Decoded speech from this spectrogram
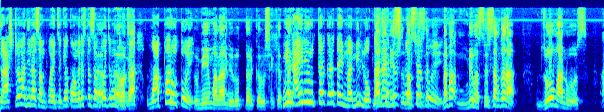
राष्ट्रवादीला संपवायचं किंवा काँग्रेसला संपवायचं म्हणून अ, तुमचा वापर होतोय. तुम्ही मला निरुत्तर करू शकत मी नाही. नाही निरुत्तर करत आहे. म- मी नाही लोकांचे नाही, मी प्रश्न वस्तुस्थिती विचारतोय. नाही बा, मी वस्तुस्थिती सांगतो ना. जो माणूस आ-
